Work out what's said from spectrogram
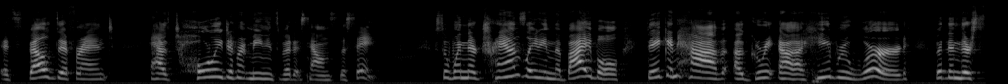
It's spelled different, it has totally different meanings, but it sounds the same. So when they're translating the Bible, they can have a, Greek, Hebrew word, but then there's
